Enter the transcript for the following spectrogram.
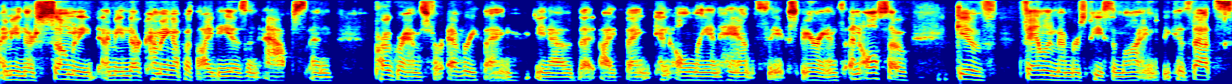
I mean, there's so many. I mean, they're coming up with ideas and apps and programs for everything, you know, that I think can only enhance the experience and also give family members peace of mind because that's,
